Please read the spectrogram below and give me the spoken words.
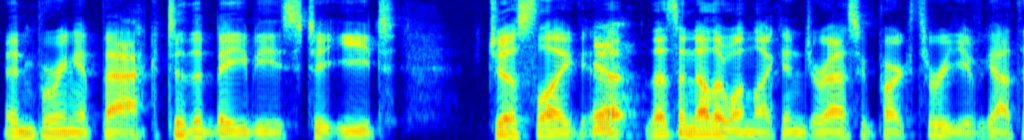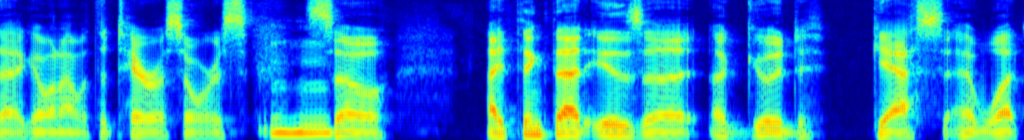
and bring it back to the babies to eat. Just like Yeah. uh, that's another one, like in Jurassic Park three, you've got that going on with the pterosaurs. Mhm. So I think that is a, a good guess at what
